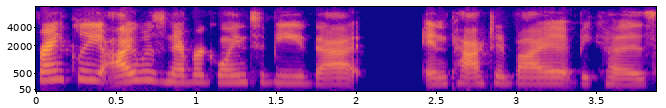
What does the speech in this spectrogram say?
frankly I was never going to be that impacted by it because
